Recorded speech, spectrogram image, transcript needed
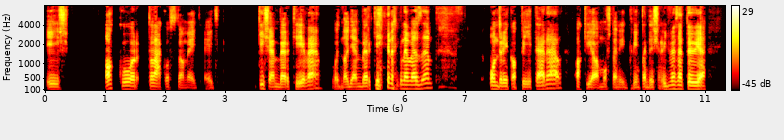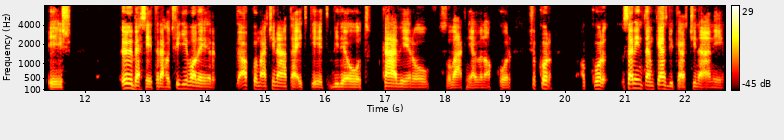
És akkor találkoztam egy, egy kis emberkével, vagy nagy emberkének nevezem, Andréka Péterrel, aki a mostani Green Foundation ügyvezetője, és ő beszélt rá, hogy figyelj Valér, de akkor már csináltál egy-két videót kávéról, szlovák nyelven akkor, és akkor, akkor szerintem kezdjük el csinálni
